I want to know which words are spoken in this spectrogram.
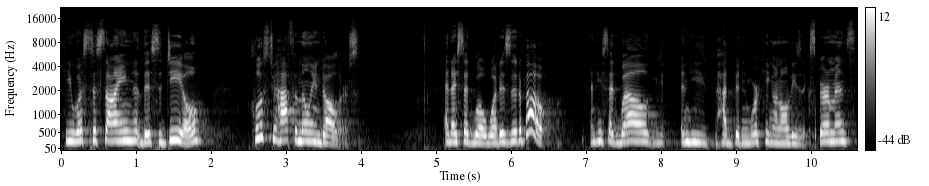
he was to sign this deal close to half a million dollars. And I said, Well, what is it about? And he said, Well, and he had been working on all these experiments,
